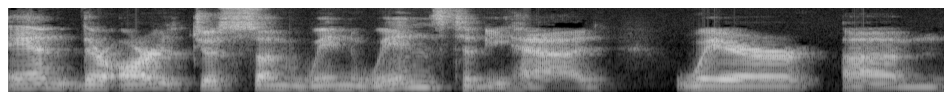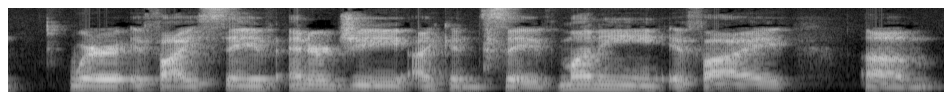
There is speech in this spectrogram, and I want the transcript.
and there are just some win-wins to be had where where if I save energy, I can save money. If I um,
